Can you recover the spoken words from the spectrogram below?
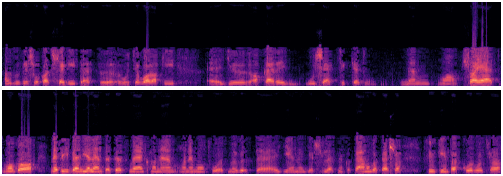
az azért sokat segített, hogyha valaki egy, akár egy újságcikket nem a saját maga nevében jelentetett meg, hanem, hanem ott volt mögötte egy ilyen egyesületnek a támogatása, főként akkor, hogyha,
